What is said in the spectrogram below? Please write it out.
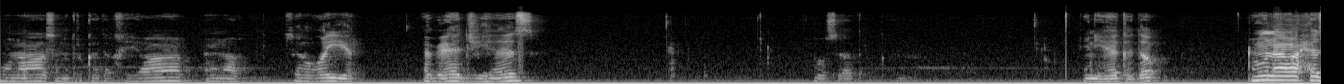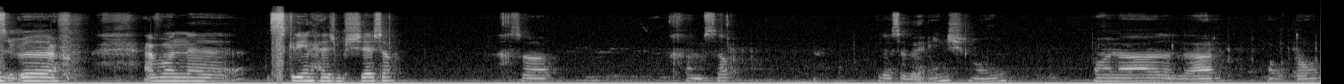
هنا سنترك هذا الخيار. هنا سنغير أبعاد جهاز. أو سأترك. يعني هكذا. هنا حجم عفوا سكرين حجم الشاشة. اختار خمسة إلى سبعة إنش مهم هنا العرض أو الطول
